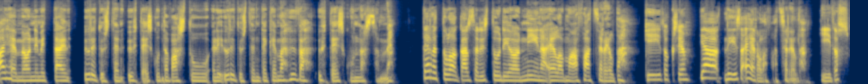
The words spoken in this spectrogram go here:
Aiheemme on nimittäin yritysten yhteiskuntavastuu, eli yritysten tekemä hyvä yhteiskunnassamme. Tervetuloa kanssani studioon Niina Elomaa Fatserilta. Kiitoksia. Ja Liisa Eerola Fatserilta. Kiitos.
